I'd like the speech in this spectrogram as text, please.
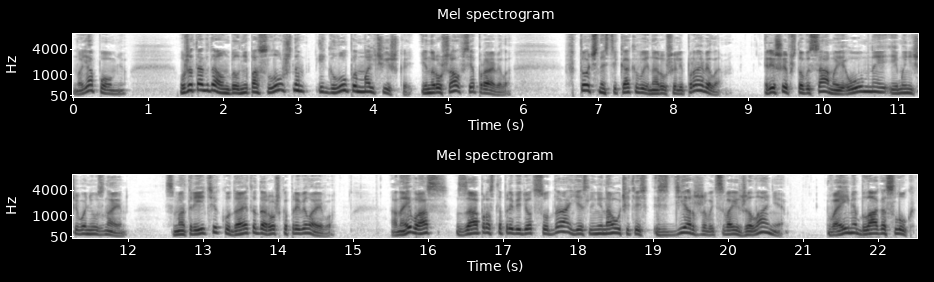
Но я помню». Уже тогда он был непослушным и глупым мальчишкой и нарушал все правила. В точности, как вы нарушили правила, решив, что вы самые умные, и мы ничего не узнаем. Смотрите, куда эта дорожка привела его. Она и вас запросто приведет сюда, если не научитесь сдерживать свои желания во имя блага слуг.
